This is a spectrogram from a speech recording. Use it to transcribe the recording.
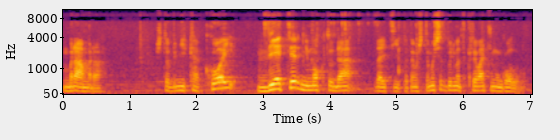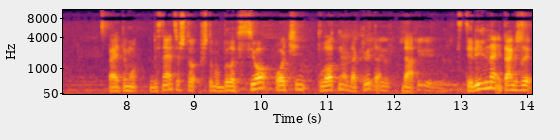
мрамора. Чтобы никакой ветер не мог туда зайти, потому что мы сейчас будем открывать ему голову. Поэтому объясняется, что чтобы было все очень плотно закрыто, Стерильно. да, стерильно и также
